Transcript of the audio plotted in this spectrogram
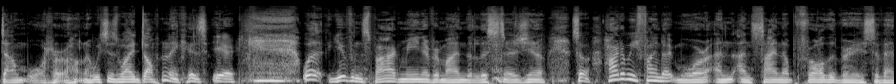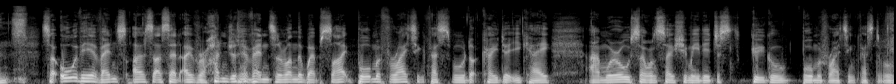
damp water on it, which is why Dominic is here. Well, you've inspired me, never mind the listeners, you know. So, how do we find out more and, and sign up for all the various events? So all the events, as I said, over 100 events are on the website, bournemouthwritingfestival.co.uk. And we're also on social media. Just Google Bournemouth Writing Festival.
